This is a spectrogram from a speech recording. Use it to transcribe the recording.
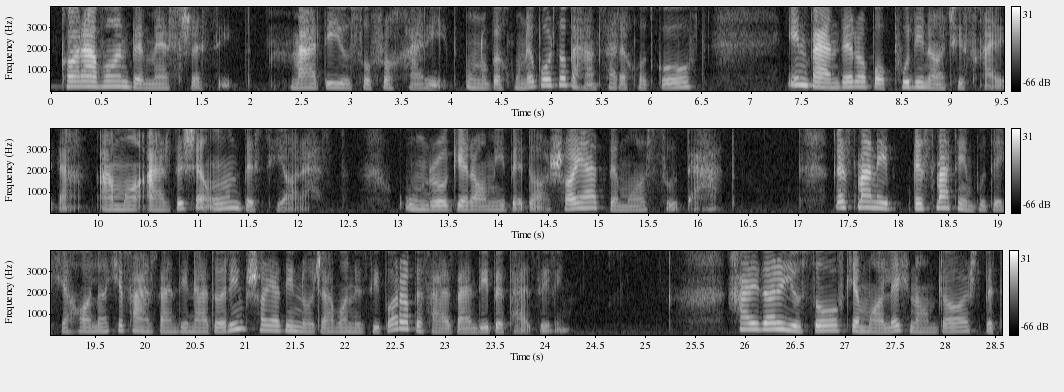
کاروان به مصر رسید. مردی یوسف رو خرید اونو به خونه برد و به همسر خود گفت این بنده را با پولی ناچیز خریدم اما ارزش اون بسیار است. اون رو گرامی بدار شاید به ما سود دهد. قسمت این بوده که حالا که فرزندی نداریم شاید این نوجوان زیبا را به فرزندی بپذیریم. خریدار یوسف که مالک نام داشت به,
